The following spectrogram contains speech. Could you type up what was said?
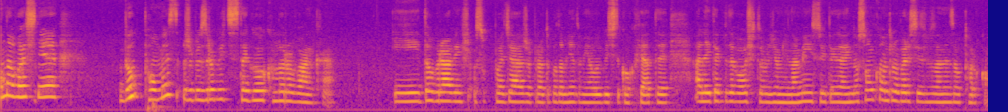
Ona właśnie był pomysł, żeby zrobić z tego kolorowankę. I dobra, większość osób powiedziała, że prawdopodobnie to miały być tylko kwiaty, ale i tak wydawało się to ludziom nie na miejscu i tak dalej. No są kontrowersje związane z autorką.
